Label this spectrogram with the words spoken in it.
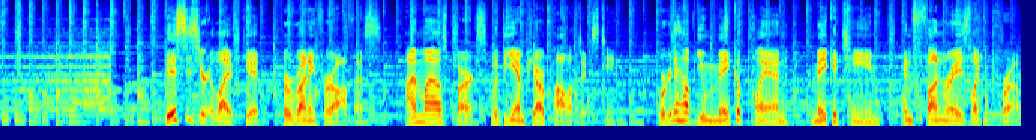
This is your life kit for running for office. I'm Miles Parks with the NPR Politics team. We're going to help you make a plan, make a team, and fundraise like a pro.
